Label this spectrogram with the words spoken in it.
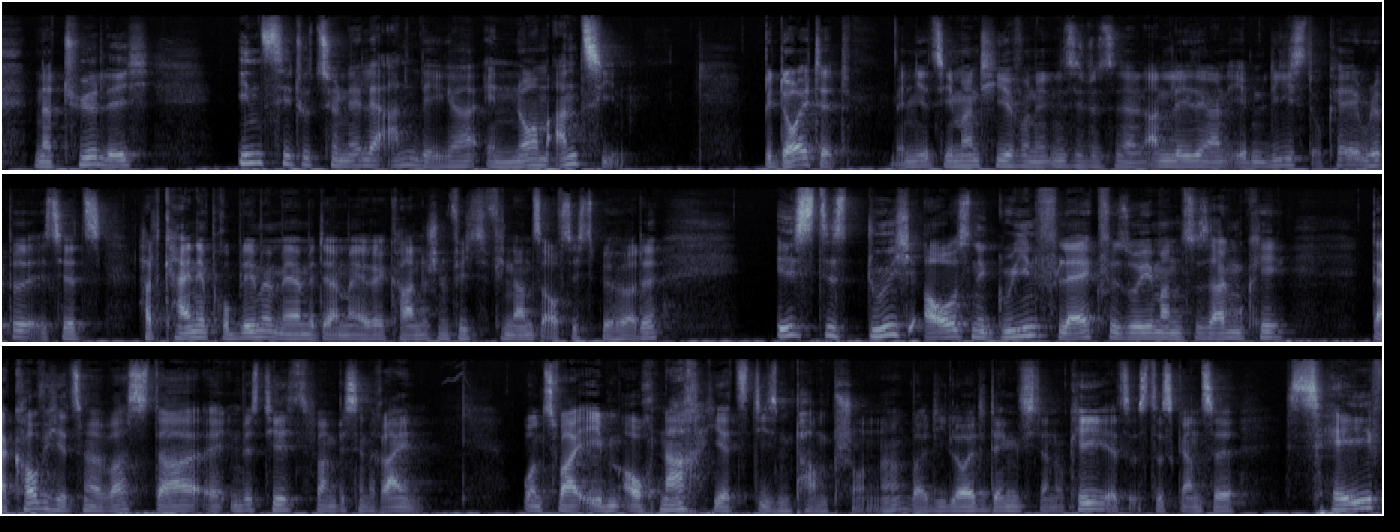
natürlich institutionelle Anleger enorm anziehen. Bedeutet, wenn jetzt jemand hier von den institutionellen Anlegern eben liest, okay, Ripple ist jetzt, hat keine Probleme mehr mit der amerikanischen Finanzaufsichtsbehörde, ist es durchaus eine Green Flag für so jemanden zu sagen, okay, da kaufe ich jetzt mal was, da äh, investiere ich zwar ein bisschen rein. Und zwar eben auch nach jetzt diesem Pump schon, ne? weil die Leute denken sich dann, okay, jetzt ist das Ganze safe,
